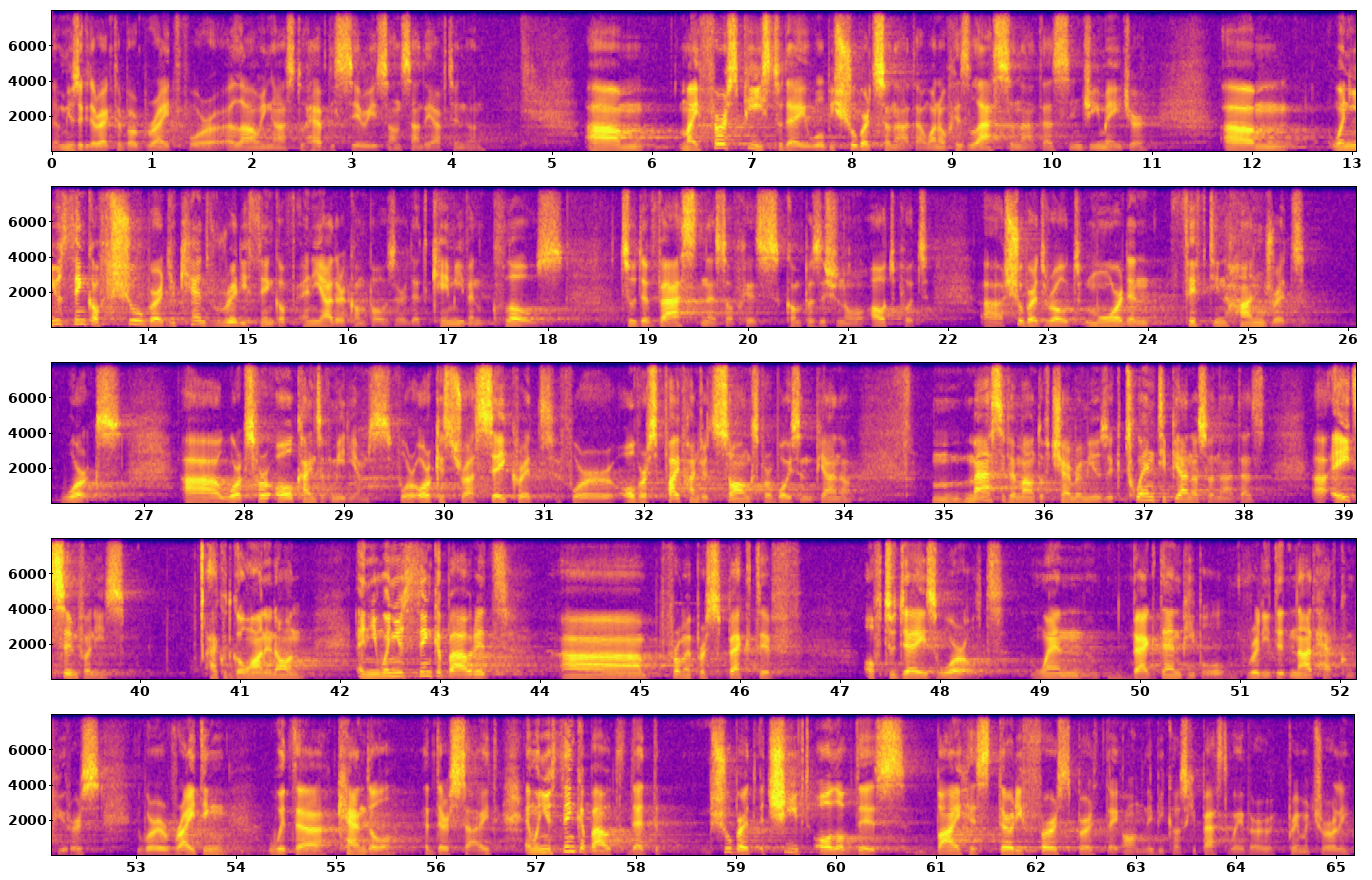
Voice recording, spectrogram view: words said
music director Bob Wright for allowing us to have this series on Sunday afternoon. Um, my first piece today will be Schubert's Sonata, one of his last sonatas in G major. Um, when you think of Schubert, you can't really think of any other composer that came even close to the vastness of his compositional output. Uh, Schubert wrote more than 1,500 works, uh, works for all kinds of mediums, for orchestra, sacred, for over 500 songs for voice and piano massive amount of chamber music, 20 piano sonatas, uh, eight symphonies. I could go on and on. And when you think about it uh, from a perspective of today's world, when back then people really did not have computers, they were writing with a candle at their side. And when you think about that, Schubert achieved all of this by his 31st birthday only, because he passed away very prematurely.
